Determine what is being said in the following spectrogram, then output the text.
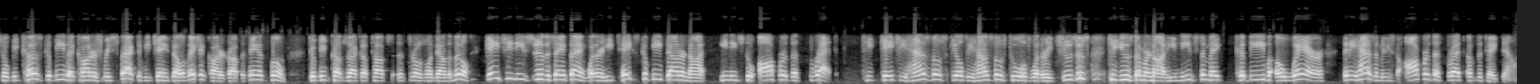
So because Khabib had Conor's respect, if he changed elevation, Connor dropped his hands, boom. Khabib comes back up top, throws one down the middle. Gaethje needs to do the same thing. Whether he takes Khabib down or not, he needs to offer the threat. Gaethje has those skills. He has those tools. Whether he chooses to use them or not, he needs to make Khabib aware that he has them. And he needs to offer the threat of the takedown.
